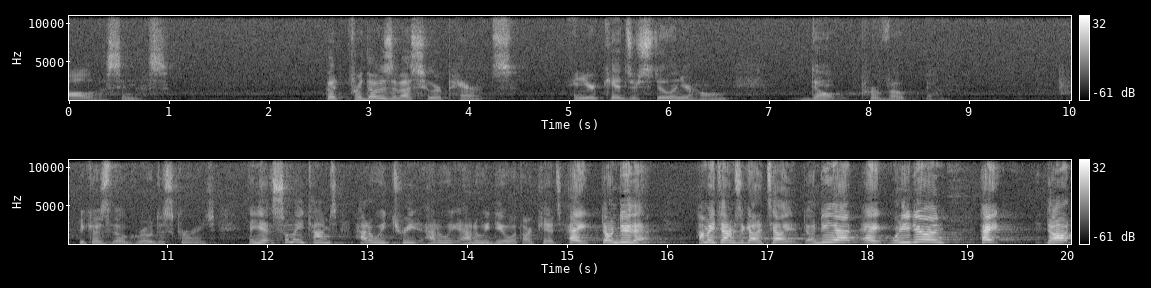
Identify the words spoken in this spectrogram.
all of us in this. But for those of us who are parents and your kids are still in your home, don't provoke them because they'll grow discouraged. And yet, so many times, how do we treat, how do we, how do we deal with our kids? Hey, don't do that. How many times I got to tell you? Don't do that. Hey, what are you doing? Hey, don't,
